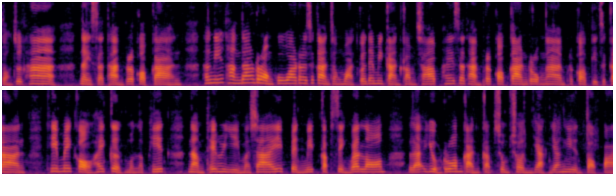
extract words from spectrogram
2.5 ในสถานประกอบการ ทั้งนี้ทางด้านรองผู้ว่าราชการจังหวัดก็ได้มีการกำชับ ให้สถานประกอบการโรงงานประกอบกิจการ ที่ไม่ก่อให้เกิดมลพิษนำเทคโนโลยีมาใช้เป็นมิตรกับสิ่งแวดล้อมและอยู่ร่วมกันกับชุมชนอย่างยั่งยืนต่อไป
